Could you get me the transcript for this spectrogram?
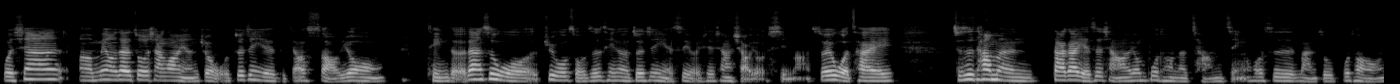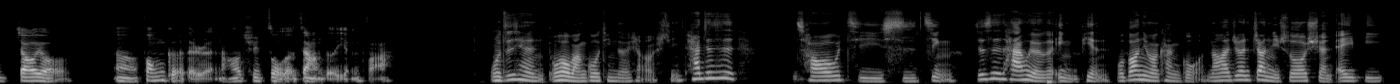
我现在呃没有在做相关研究，我最近也比较少用听的。但是我据我所知，听的最近也是有一些像小游戏嘛，所以我才。就是他们大概也是想要用不同的场景，或是满足不同交友嗯、呃风格的人，然后去做了这样的研发。我之前我有玩过听的小游戏，它就是超级实境，就是它会有一个影片，我不知道你有没有看过，然后它就叫你说选 A、B，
